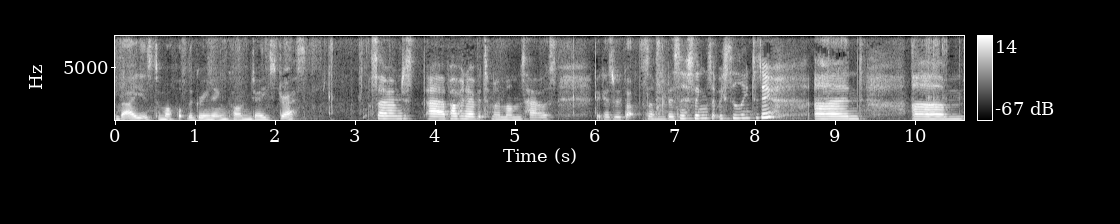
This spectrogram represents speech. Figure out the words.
that I used to mop up the green ink on Jade's dress. So I'm just uh, popping over to my mum's house because we've got some business things that we still need to do. And um,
